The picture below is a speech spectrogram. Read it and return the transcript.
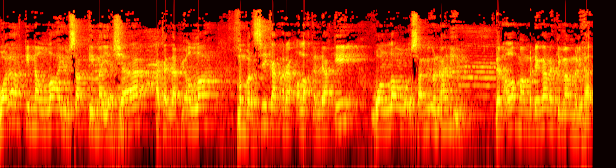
Walakin Allah yusakki yasha. Akan tapi Allah membersihkan orang Allah kendaki wallahu samiun alim. Dan Allah Maha mendengar lagi Maha melihat.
